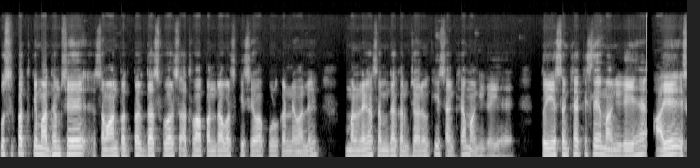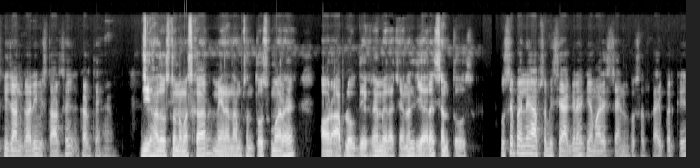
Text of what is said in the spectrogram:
उस पत्र के माध्यम से समान पद पर 10 वर्ष अथवा 15 वर्ष की सेवा पूर्ण करने वाले मनरेगा संविदा कर्मचारियों की संख्या मांगी गई है। तो ये संख्या किस लिए मांगी गई है? आइए इसकी जानकारी विस्तार से करते हैं। जी हाँ दोस्तों नमस्कार। मेरा नाम संतोष कुमार है और आप लोग देख रहे हैं मेरा channel G R S Santosh. उससे पहले आप सभी से आग्रह है कि हमारे इस चैनल को सब्सक्राइब करके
